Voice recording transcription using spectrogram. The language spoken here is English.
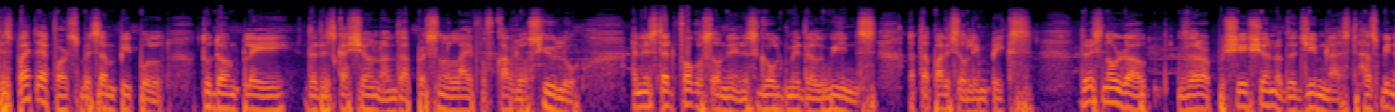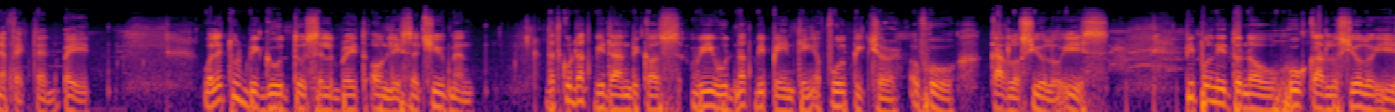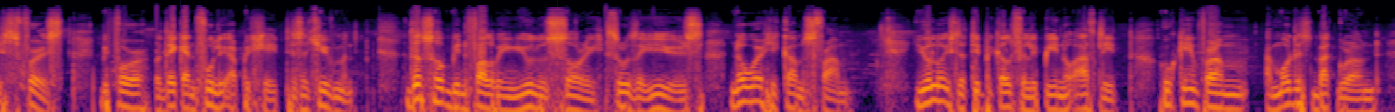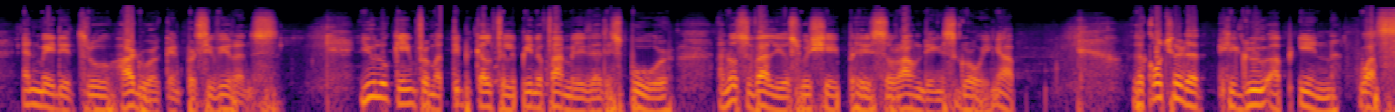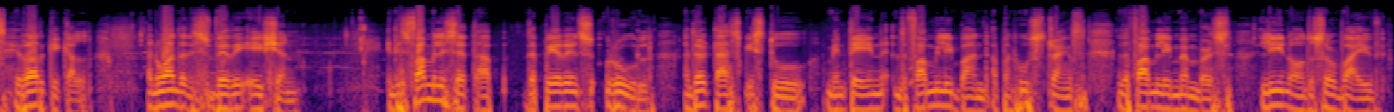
Despite efforts by some people to downplay the discussion on the personal life of Carlos Yulo and instead focus on his gold medal wins at the Paris Olympics, there is no doubt that our appreciation of the gymnast has been affected by it. While it would be good to celebrate only his achievement, that could not be done because we would not be painting a full picture of who Carlos Yulo is. People need to know who Carlos Yulo is first before they can fully appreciate his achievement. Those who have been following Yulo's story through the years know where he comes from. Yulo is the typical Filipino athlete who came from a modest background and made it through hard work and perseverance. Yulo came from a typical Filipino family that is poor and whose values were shaped shape his surroundings growing up. The culture that he grew up in was hierarchical and one that is very Asian. In his family setup, the parents rule and their task is to maintain the family bond upon whose strength the family members lean on to survive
